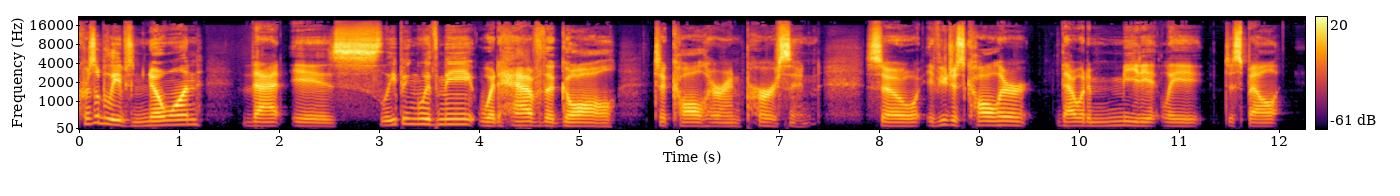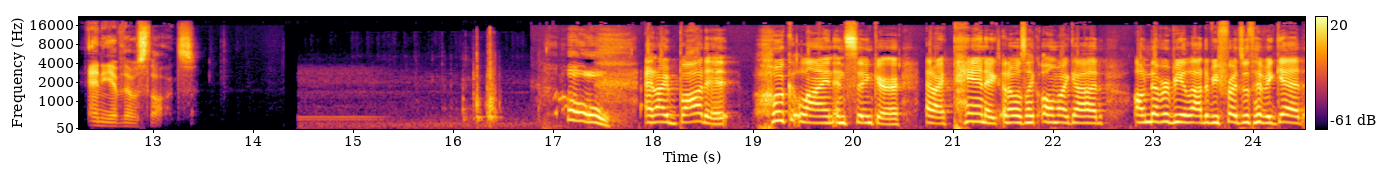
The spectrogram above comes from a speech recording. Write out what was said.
Crystal believes no one that is sleeping with me would have the gall to call her in person. So if you just call her that would immediately dispel any of those thoughts. Oh! And I bought it hook, line, and sinker, and I panicked and I was like, oh my god, I'll never be allowed to be friends with him again.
